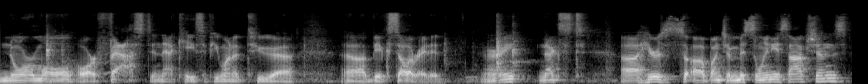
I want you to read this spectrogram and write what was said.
normal or fast in that case if you want it to uh, uh, be accelerated. All right, next, uh, here's a bunch of miscellaneous options.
